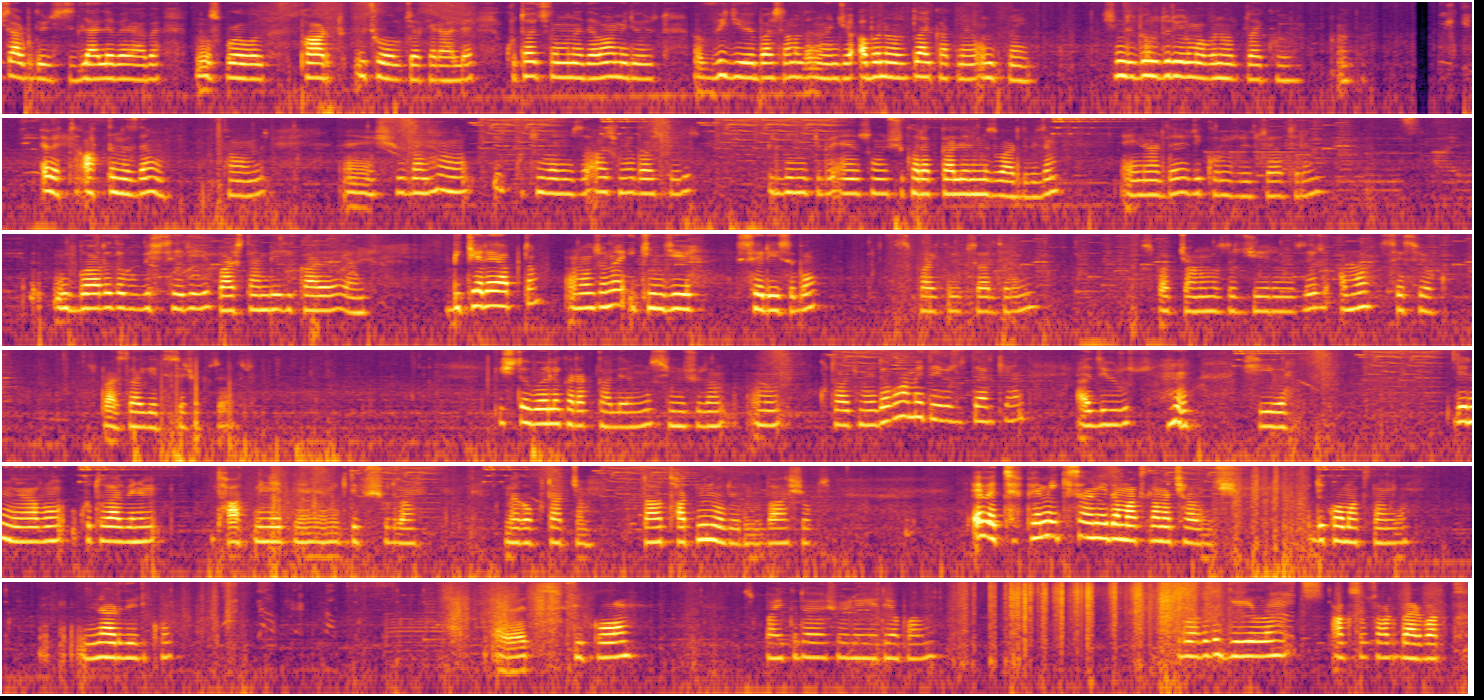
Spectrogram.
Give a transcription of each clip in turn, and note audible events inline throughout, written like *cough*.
Arkadaşlar bugün sizlerle beraber Nus Brawl Part 3 olacak herhalde. Kutu açılımına devam ediyoruz. Videoya başlamadan önce abone olup like atmayı unutmayın. Şimdi durduruyorum abone olup like. Atın. Evet attınız değil mi? Tamamdır. Ee, şuradan hemen ilk kutularımızı açmaya başlıyoruz. Bildiğiniz gibi en son şu karakterlerimiz vardı bizim. E, nerede? Rico'muzu yükseltelim. Bu arada bu bir seri. Baştan bir hikaye yani. Bir kere yaptım. Ondan sonra ikinci serisi bu. Spike'ı yükseltelim. Spike canımızdır, ciğerimizdir ama sesi yok. Supercell getirse çok güzel olur. İşte böyle karakterlerimiz. Şimdi şuradan hemen kutu açmaya devam ediyoruz derken ediyoruz. *laughs* Şive. Gelin ya bu kutular benim tatmin etmiyor yani gidip şuradan mega kutu açacağım. Daha tatmin oluyorum daha çok. Evet Pem'i 2 saniyede maxlama challenge. Rico maxlandı. Nerede Rico? Evet Rico. Spike'ı da şöyle 7 yapalım. Bu arada Gale'ın aksesuar berbat.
